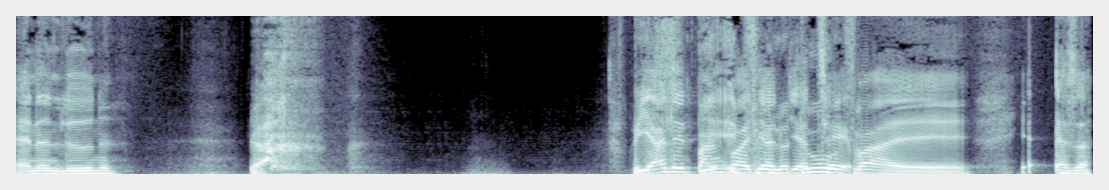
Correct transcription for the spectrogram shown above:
Andet end lydende. Ja. Men jeg er lidt bange for, at jeg, jeg taber... Øh, ja, altså,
